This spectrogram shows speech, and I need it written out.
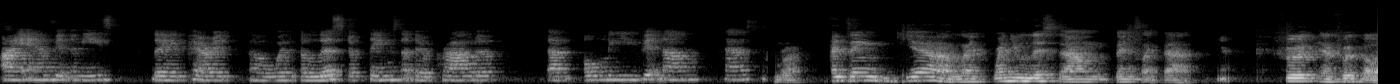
I am Vietnamese. They pair it uh, with a list of things that they're proud of that only Vietnam has. right. I think yeah, like when you list down things like that. Yeah. Food and football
